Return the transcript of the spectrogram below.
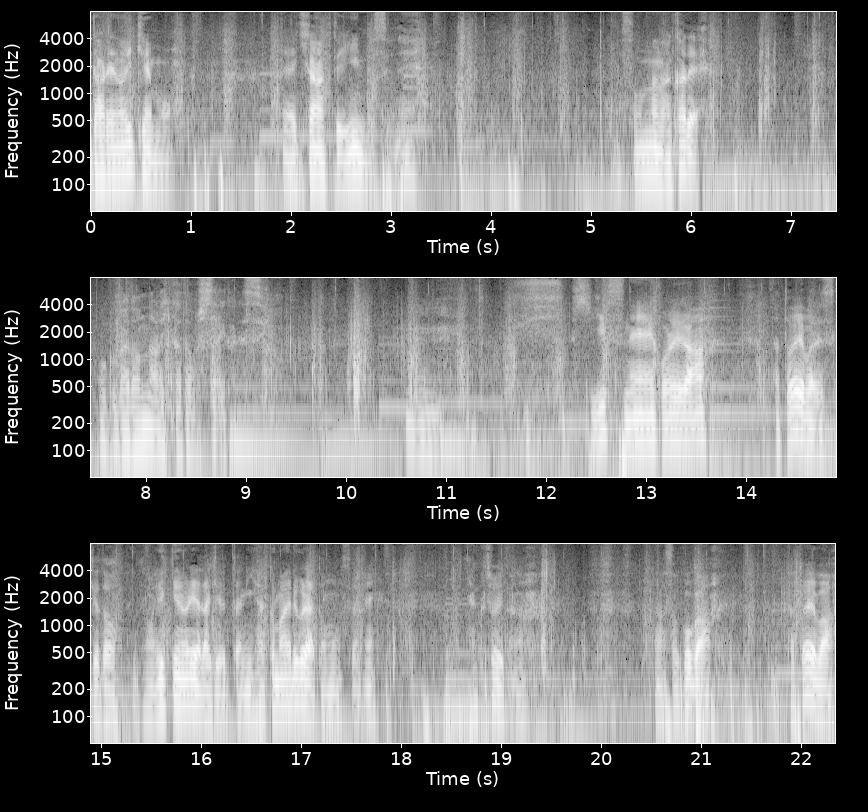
誰の意見も、えー、聞かなくていいんですよね。そんな中で僕がどんな歩き方をしたいかですよ。うん。不思議っすねこれが。例えばですけど雪のエリアだけ言ったら200マイルぐらいだと思うんですよね。ちょいかな。あそこが例えば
